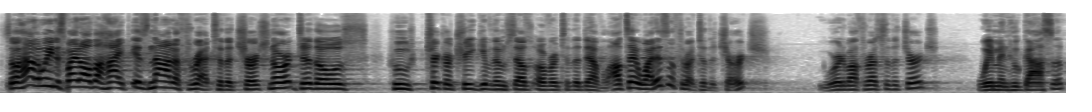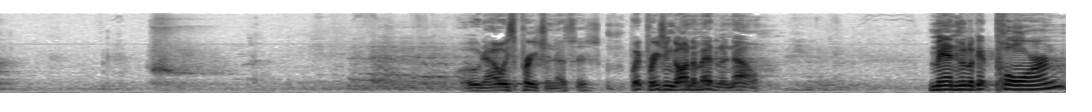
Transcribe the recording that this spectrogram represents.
so Halloween, despite all the hype, is not a threat to the church nor to those who trick or treat give themselves over to the devil. I'll tell you why this is a threat to the church. You worried about threats to the church? Women who gossip. oh, now he's preaching. That's his, quit preaching, gone to meddling now. Men who look at porn.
